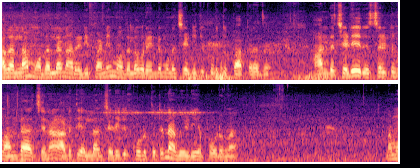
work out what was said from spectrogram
அதெல்லாம் முதல்ல நான் ரெடி பண்ணி முதல்ல ஒரு ரெண்டு மூணு செடிக்கு கொடுத்து பார்க்குறது. அந்த செடி ரிசல்ட் வந்தாச்சுன்னா அடுத்து எல்லா செடிக்கும் கொடுத்துட்டு நான் வீடியோ போடுவேன். நம்ம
